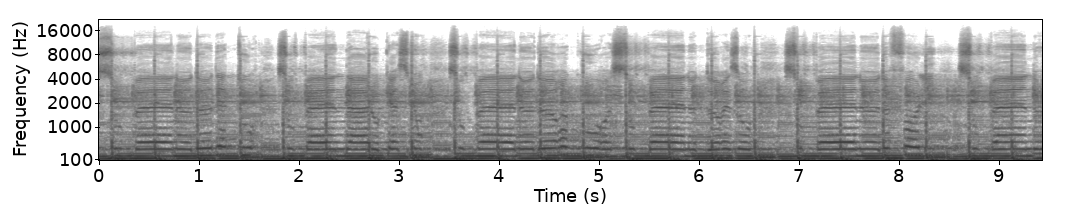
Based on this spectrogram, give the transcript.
Sous peine de détour, sous peine d'allocation, sous peine de recours, sous peine de réseau, sous peine de folie, sous peine de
